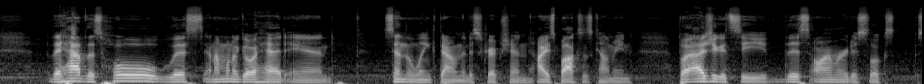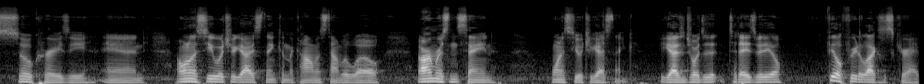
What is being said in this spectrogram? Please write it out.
they have this whole list, and I'm gonna go ahead and send the link down in the description. Icebox is coming. But as you can see, this armor just looks so crazy, and I want to see what you guys think in the comments down below. The armor is insane. Want to see what you guys think. If you guys enjoyed today's video, feel free to like and subscribe.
